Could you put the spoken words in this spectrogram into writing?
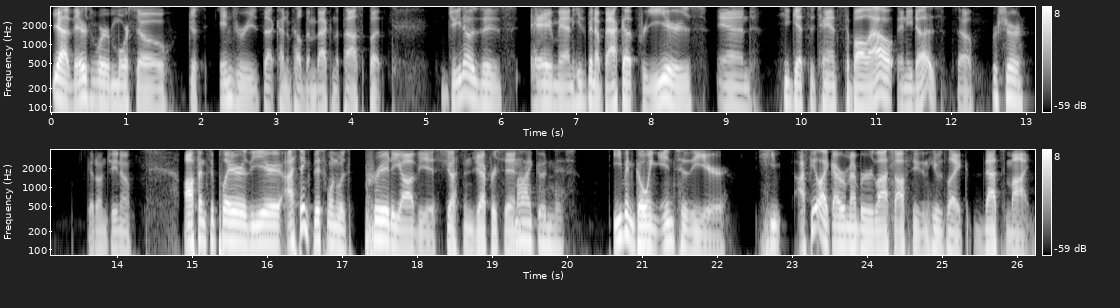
yeah, theirs were more so just injuries that kind of held them back in the past. But Geno's is, hey, man, he's been a backup for years and he gets a chance to ball out and he does. So For sure. Good on Gino. Offensive player of the year. I think this one was pretty obvious. Justin Jefferson. My goodness. Even going into the year, he I feel like I remember last offseason he was like, That's mine.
